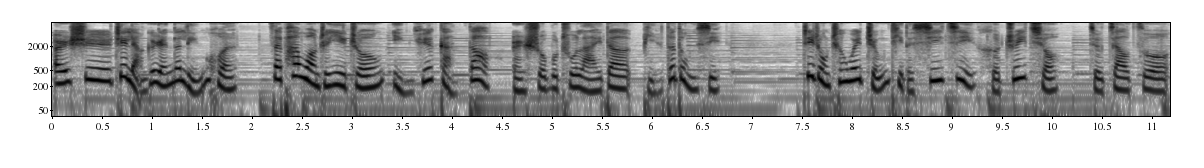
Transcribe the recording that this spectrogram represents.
而是这两个人的灵魂在盼望着一种隐约感到而说不出来的别的东西。这种成为整体的希冀和追求，就叫做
